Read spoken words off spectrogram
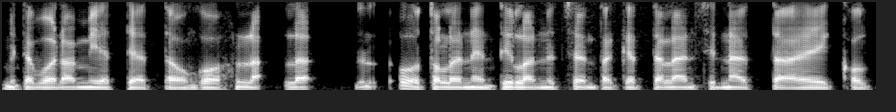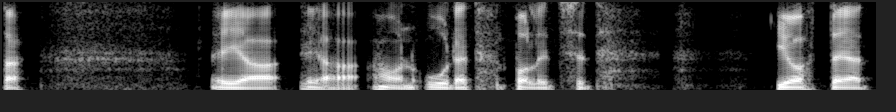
mitä voidaan miettiä, että onko lä- lä- otollinen tilanne nyt sen takia, että länsi näyttää heikolta ja, ja on uudet poliittiset johtajat,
